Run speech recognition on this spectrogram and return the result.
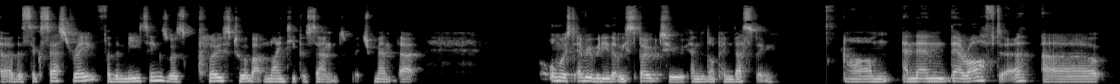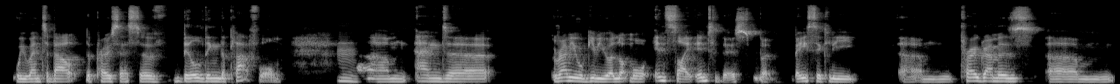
uh, the success rate for the meetings was close to about 90%, which meant that almost everybody that we spoke to ended up investing. Um, and then thereafter, uh, we went about the process of building the platform. Mm. Um, and uh, Rami will give you a lot more insight into this, but basically, um, programmers um,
